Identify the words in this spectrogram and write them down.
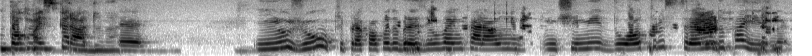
um pouco mais esperado, né? É. E o Ju, que para a Copa do Brasil vai encarar um, um, time do outro extremo do país, né?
